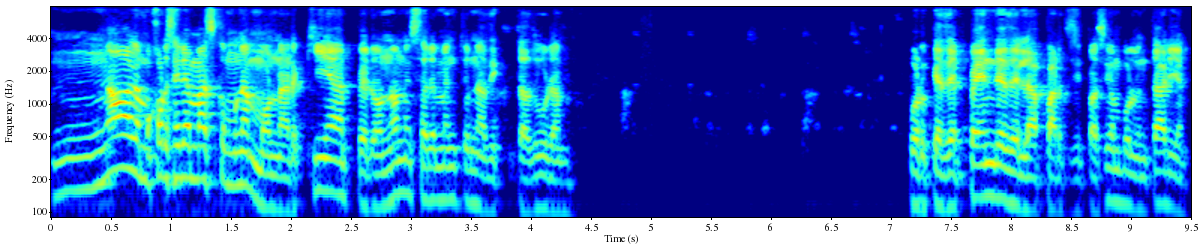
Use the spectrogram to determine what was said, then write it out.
no, a lo mejor sería más como una monarquía, pero no necesariamente una dictadura porque depende de la participación voluntaria.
